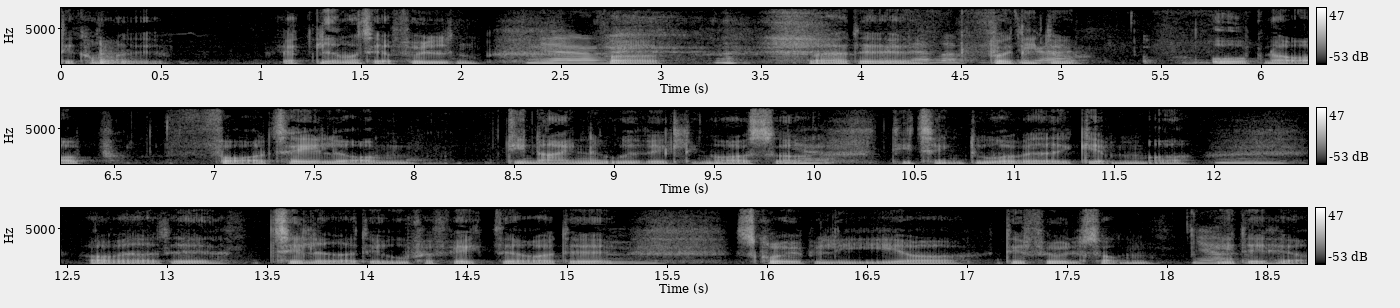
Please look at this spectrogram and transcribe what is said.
det kommer, jeg glæder mig til at følge den. Ja. For, hvad er det, fordi du åbner op for at tale om din egne udvikling også, og ja. de ting, du har været igennem, og, mm. og hvad det, tillader det uperfekte, og det mm. skrøbelige, og det følsomme ja. i det her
